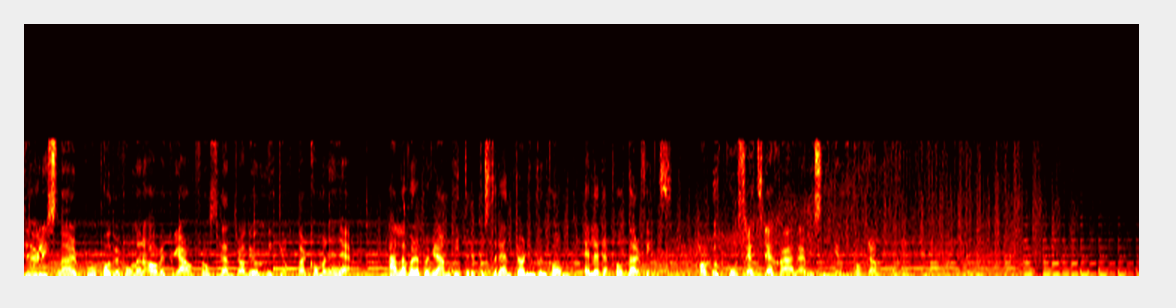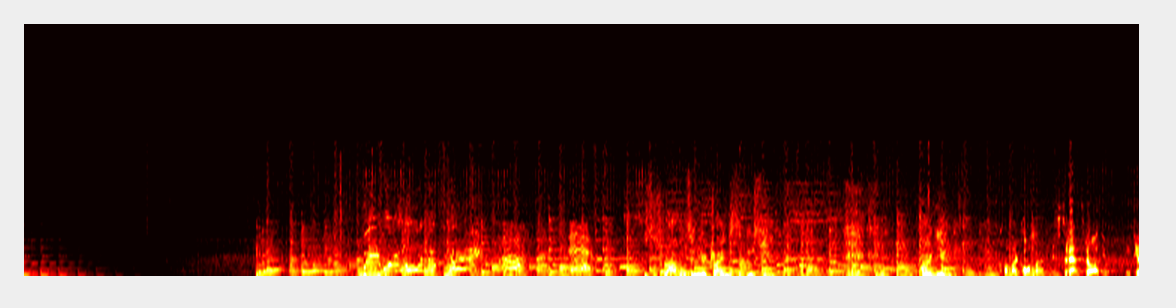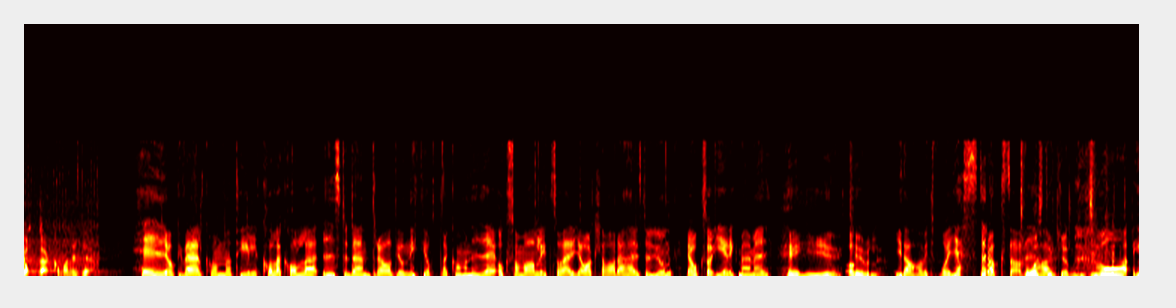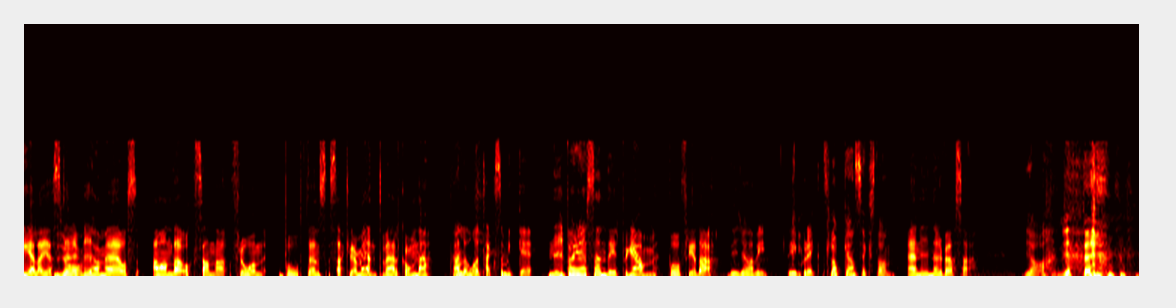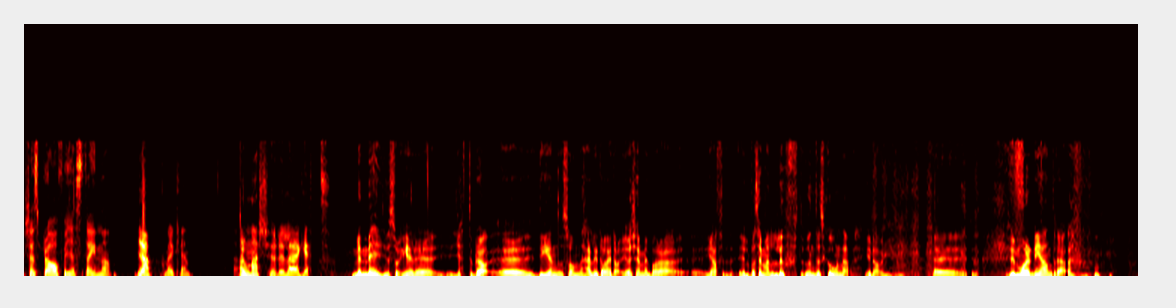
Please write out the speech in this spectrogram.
Du lyssnar på poddversionen av ett program från Studentradion 98,9. Alla våra program hittar du på studentradion.com eller där poddar finns. Av upphovsrättsliga skäl är musiken förkortad. We were on a break! Mrs. Robinson, you're trying to seduce me. Aren't you? Kolla kolla i Studentradion 98,9. Hej och välkomna till Kolla kolla i Studentradio 98,9 och som vanligt så är jag Klara här i studion. Jag har också Erik med mig. Hej, Och- kul! Idag har vi två gäster också. Två vi har stycken. två hela gäster. Ja. Vi har med oss Amanda och Sanna från Botens sakrament. Välkomna! Hallå, tack så mycket. Ni börjar sända ert program på fredag. Det gör vi. Det är korrekt. Klockan 16. Är ni nervösa? Ja. Jätte. Känns bra att få gästa innan. Ja. verkligen. Ja. Annars, hur är läget? Med mig så är det jättebra. Eh, Det är en sån härlig dag idag. Jag känner mig bara, jag har haft- eller vad säger man, luft under skorna idag. Eh, Hur mår ni andra?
